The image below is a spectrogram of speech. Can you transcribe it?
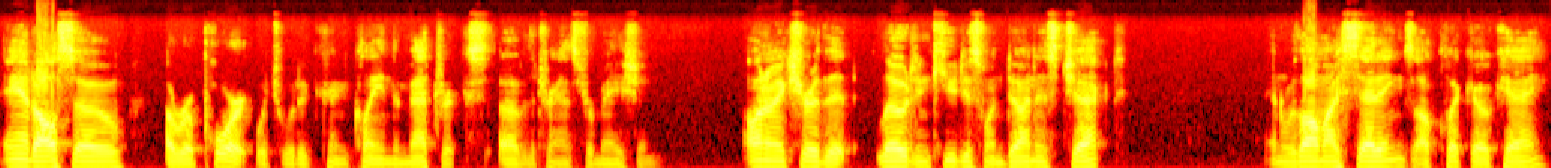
and also a report, which would contain the metrics of the transformation. I want to make sure that load in QGIS when done is checked. And with all my settings, I'll click OK.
